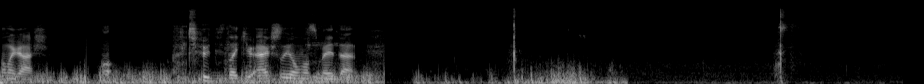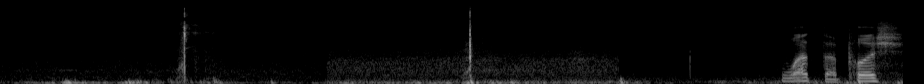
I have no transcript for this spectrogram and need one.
Oh my gosh. Oh, dude, like you actually almost made that. What the push?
